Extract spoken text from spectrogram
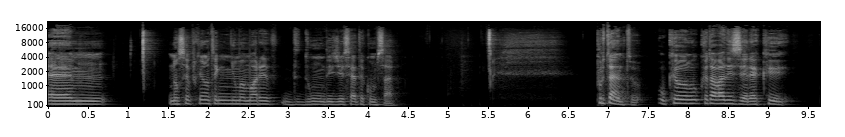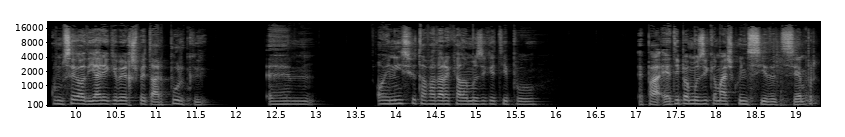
Um, Não sei porque eu não tenho nenhuma memória de, de um DJ set a começar. Portanto, o que eu estava a dizer é que comecei a odiar e acabei a respeitar porque hum, ao início estava a dar aquela música tipo. Epá, é tipo a música mais conhecida de sempre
